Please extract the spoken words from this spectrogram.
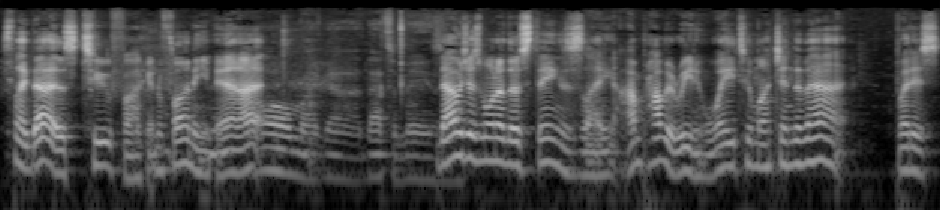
It's like that is too fucking funny, man. I Oh my god, that's amazing. that was just one of those things. It's like I'm probably reading way too much into that, but it's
